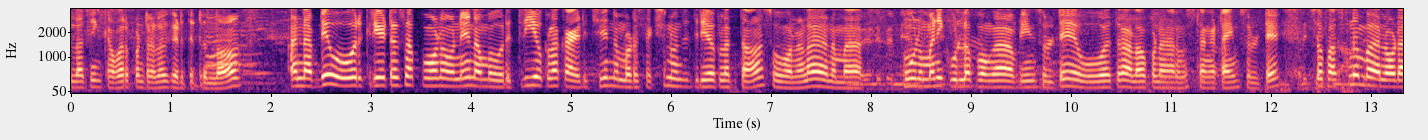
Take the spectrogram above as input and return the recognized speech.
எல்லாத்தையும் கவர் பண்ணுற அளவுக்கு எடுத்துகிட்டு இருந்தோம். அண்ட் அப்படியே ஒவ்வொரு கிரியேட்டர்ஸாக போன உடனே நம்ம ஒரு த்ரீ ஓ கிளாக் ஆகிடுச்சு நம்மளோட செக்ஷன் வந்து த்ரீ ஓ கிளாக் தான். ஸோ அதனால் நம்ம மூணு மணிக்கு உள்ளே போங்க அப்படின்னு சொல்லிட்டு ஒவ்வொருத்தரும் அலோவ் பண்ண ஆரம்பிச்சிட்டாங்க டைம் சொல்லிட்டு. ஸோ ஃபஸ்ட் நம்மளோட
